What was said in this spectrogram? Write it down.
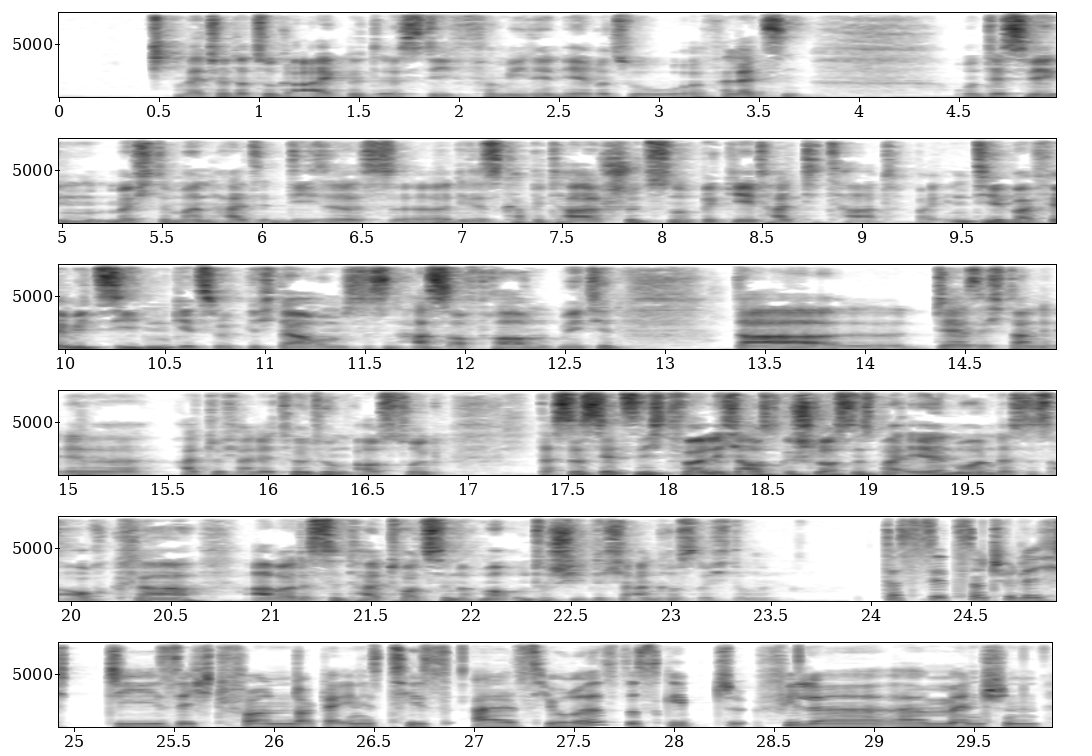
welcher dazu geeignet ist, die Familienehre zu äh, verletzen. Und deswegen möchte man halt dieses, äh, dieses Kapital schützen und begeht halt die Tat. Bei, bei Femiziden geht es wirklich darum, es ist ein Hass auf Frauen und Mädchen, da äh, der sich dann äh, halt durch eine Tötung ausdrückt. Dass das jetzt nicht völlig ausgeschlossen ist bei Ehrenmorden, das ist auch klar, aber das sind halt trotzdem nochmal unterschiedliche Angriffsrichtungen. Das ist jetzt natürlich die Sicht von Dr. Enis Thies als Jurist. Es gibt viele äh, Menschen,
